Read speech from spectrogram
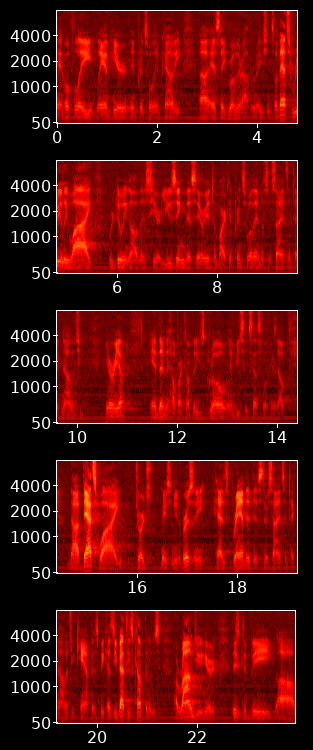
and hopefully land here in Prince William County uh, as they grow their operation. So that's really why we're doing all this here, using this area to market Prince William as a science and technology area, and then to help our companies grow and be successful here. So now that's why George Mason University has branded this their science and technology campus because you've got these companies around you here. These could be uh,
